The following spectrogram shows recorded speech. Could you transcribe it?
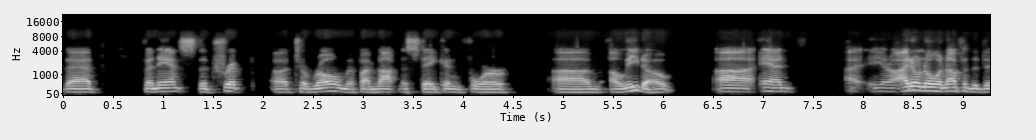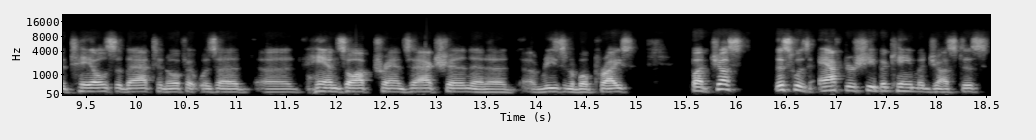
that financed the trip uh, to Rome, if I'm not mistaken, for um, Alito. Uh, and, uh, you know, I don't know enough of the details of that to know if it was a, a hands off transaction and a, a reasonable price. But just this was after she became a justice.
